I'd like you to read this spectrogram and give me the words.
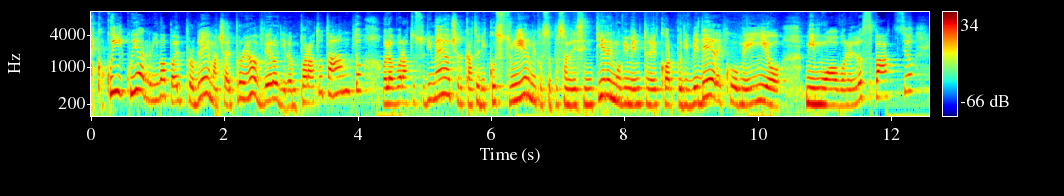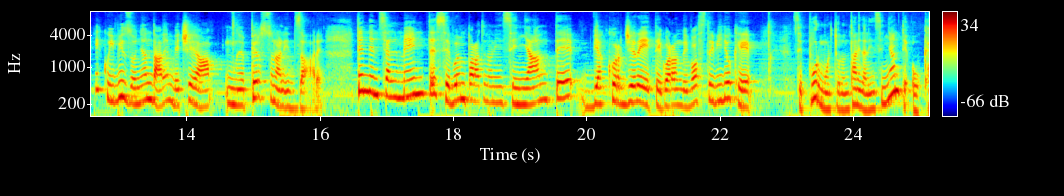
Ecco, qui, qui, arriva poi il problema, cioè il problema ovvero dire ho imparato tanto, ho lavorato su di me, ho cercato di costruirmi questo personaggio, di sentire il movimento nel corpo, di vedere come io mi muovo nello spazio e qui bisogna andare invece a mm, personalizzare. Tendenzialmente se voi imparate da un insegnante vi accorgerete guardando i vostri video che seppur molto lontani dall'insegnante, ok,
